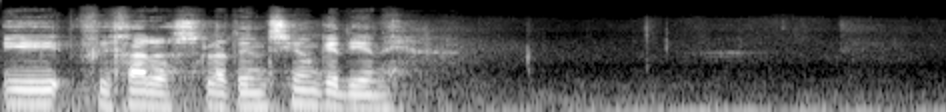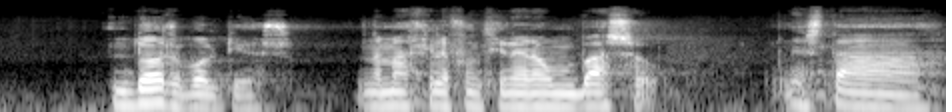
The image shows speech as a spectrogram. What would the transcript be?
y fijaros la tensión que tiene. 2 voltios, nada más que le funcionará un vaso. Está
